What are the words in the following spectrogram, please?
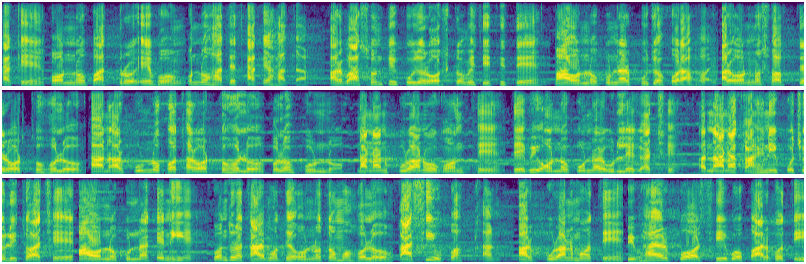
থাকে অন্ন পাত্র এবং অন্য হাতে থাকে হাতা। আর বাসন্তী পুজোর অষ্টমী তিথিতে মা অন্নপূর্ণার পুজো করা হয়। আর অন্ন শব্দের অর্থ হলো দান। আর পূর্ণ কথার অর্থ হলো হলো পূর্ণ। নানান পুরাণ ও গ্রন্থে দেবী অন্নপূর্ণার উল্লেখ আছে। আর নানা কাহিনী প্রচলিত আছে মা অন্নপূর্ণাকে নিয়ে। বন্ধুরা, তার মধ্যে অন্যতম হলো কাশী উপাখ্যান। আর পুরাণ মতে বিবাহের পর শিব ও পার্বতী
